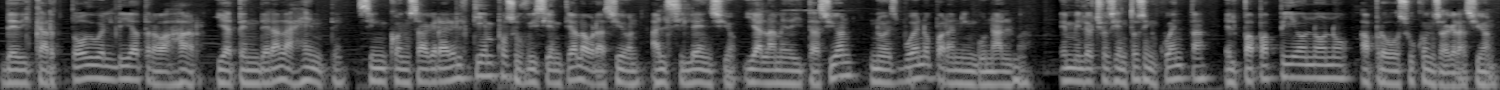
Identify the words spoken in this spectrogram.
dedicar todo el día a trabajar y atender a la gente sin consagrar el tiempo suficiente a la oración, al silencio y a la meditación no es bueno para ningún alma. En 1850, el Papa Pío IX aprobó su consagración.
